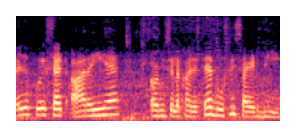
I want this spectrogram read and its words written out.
ये पूरी सेट आ रही है और हम इसे लगा देते हैं दूसरी साइड भी।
